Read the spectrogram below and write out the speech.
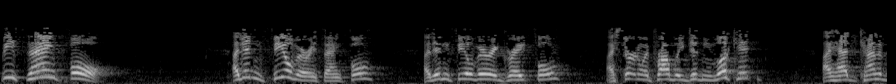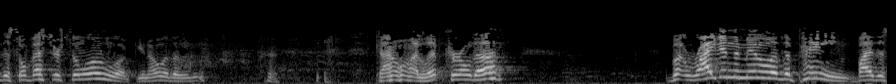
Be thankful. I didn't feel very thankful. I didn't feel very grateful. I certainly probably didn't look it. I had kind of the Sylvester Stallone look, you know, with a kind of my lip curled up. But right in the middle of the pain, by the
